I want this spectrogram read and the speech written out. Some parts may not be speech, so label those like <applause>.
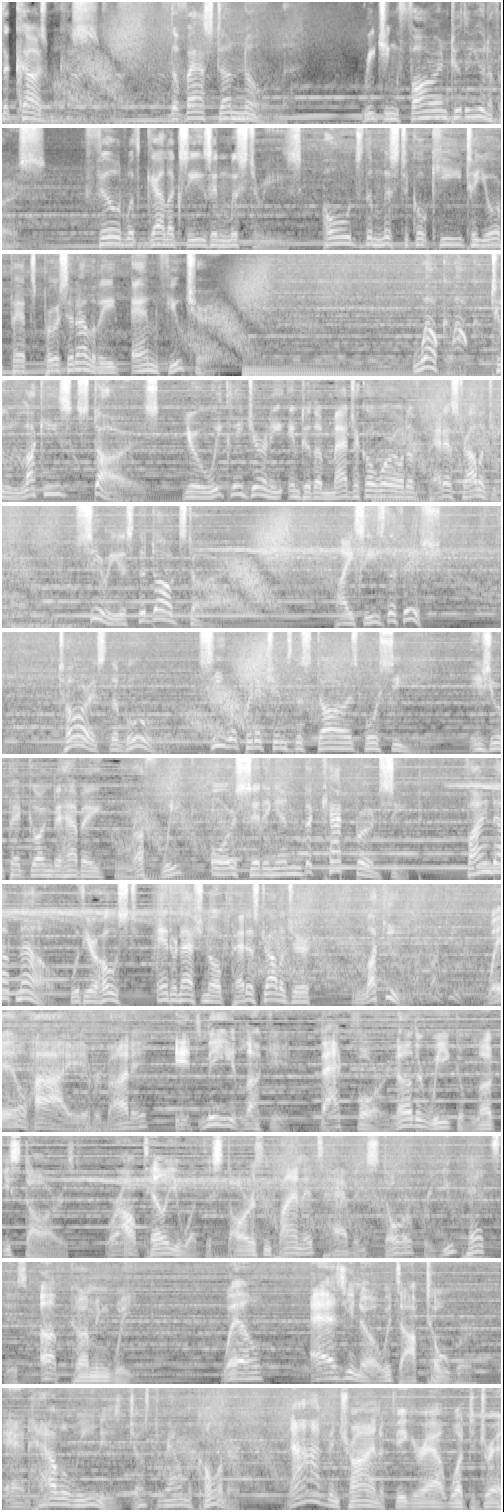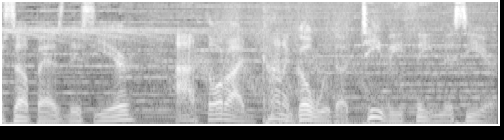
The cosmos, the vast unknown, reaching far into the universe, filled with galaxies and mysteries, holds the mystical key to your pet's personality and future. Welcome to Lucky's Stars, your weekly journey into the magical world of pet astrology. Sirius the dog star, Pisces the fish, Taurus the bull. See what predictions the stars foresee. Is your pet going to have a rough week or sitting in the catbird seat? Find out now with your host, international pet astrologer, Lucky. Well, hi, everybody. It's me, Lucky, back for another week of Lucky Stars, where I'll tell you what the stars and planets have in store for you pets this upcoming week. Well, as you know, it's October, and Halloween is just around the corner. Now, I've been trying to figure out what to dress up as this year. I thought I'd kind of go with a TV theme this year.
